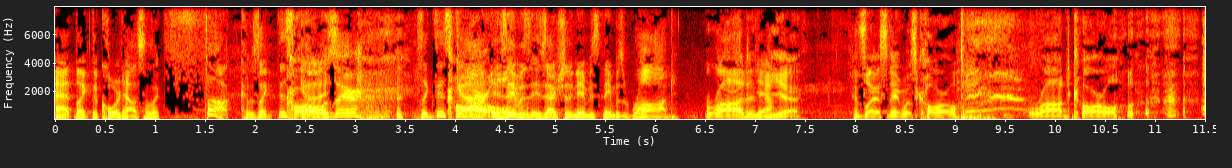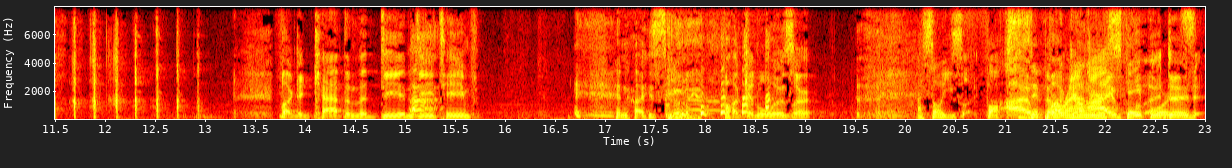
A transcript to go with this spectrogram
at like the courthouse. I was like, "Fuck!" I was like, "This Carl guy was there. It's like this guy. His name was his actually name. His name was Rod. Rod. Yeah. Yeah. His last name was Carl. Rod Carl. fucking captain of the D and D team in high school. fucking loser. I saw you fucks I zipping fucking- around on your skateboards. dude.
